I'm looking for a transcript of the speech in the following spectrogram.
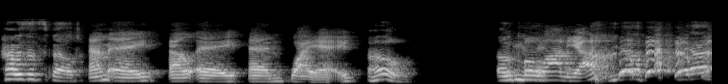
How is it spelled? M A L A N Y A. Oh. Okay. Melania. Yeah, yeah.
